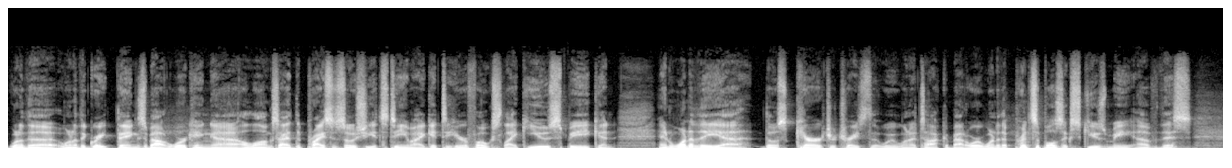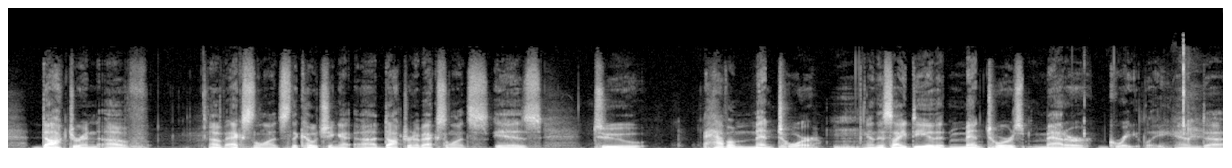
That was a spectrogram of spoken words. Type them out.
one of the one of the great things about working uh, alongside the Price Associates team, I get to hear folks like you speak, and and one of the uh, those character traits that we want to talk about, or one of the principles, excuse me, of this doctrine of of excellence, the coaching uh, doctrine of excellence, is to have a mentor, mm. and this idea that mentors matter greatly. And uh,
